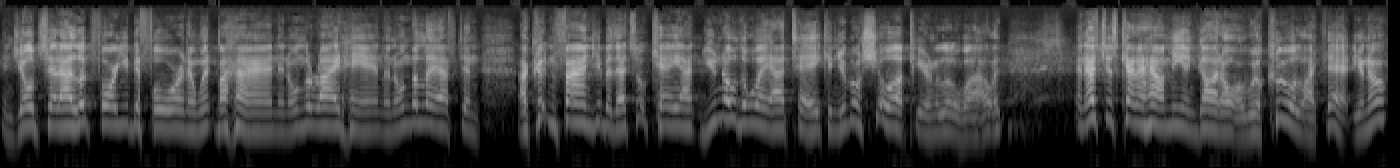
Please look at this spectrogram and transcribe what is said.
And Job said, I looked for you before and I went behind and on the right hand and on the left and I couldn't find you, but that's okay. I, you know the way I take and you're going to show up here in a little while. And, and that's just kind of how me and God are. We're cool like that, you know?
